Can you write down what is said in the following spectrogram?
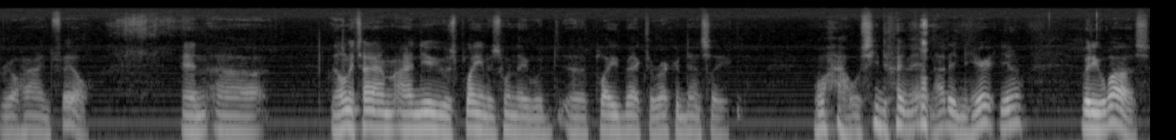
real high and fell. And uh, the only time I knew he was playing was when they would uh, play back the record and say, "Wow, was he doing that?" and I didn't hear it, you know, but he was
